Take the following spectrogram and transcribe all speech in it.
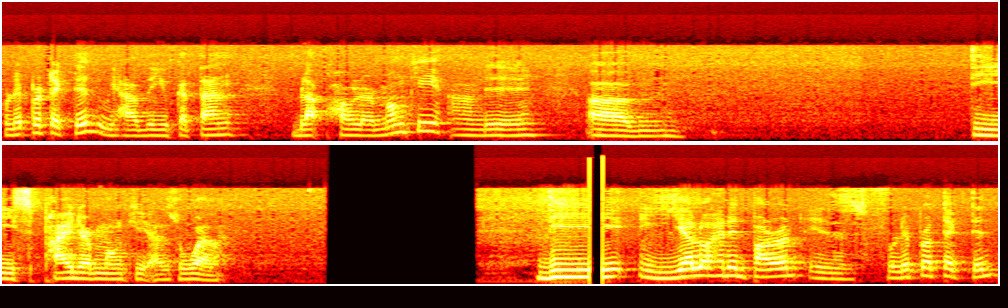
fully protected we have the Yucatan black howler monkey and the um, the spider monkey as well the yellow-headed parrot is fully protected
